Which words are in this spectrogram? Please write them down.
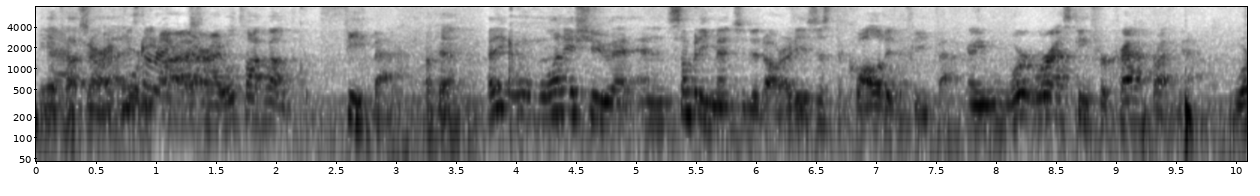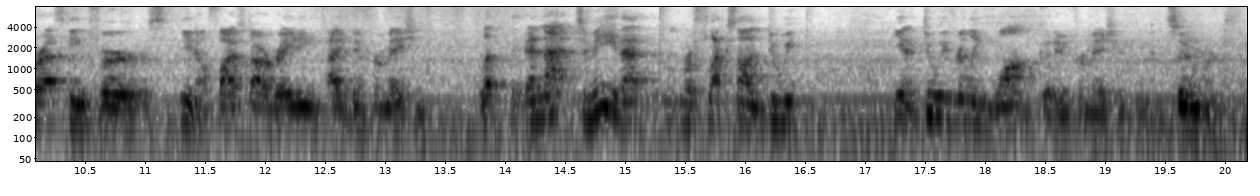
You Yeah. got to Sorry, talk 40. the right All right, person. all right. We'll talk about the feedback. Okay. I think one issue, and somebody mentioned it already, is just the quality of the feedback. I mean, we're, we're asking for crap right now. We're asking for you know five star rating type information, Let, and that to me that reflects on do we, you know, do we really want good information from consumers?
